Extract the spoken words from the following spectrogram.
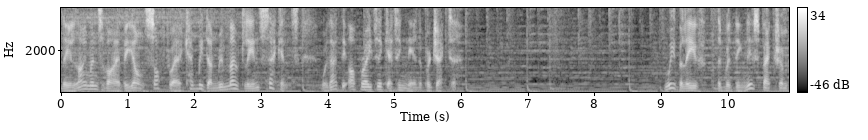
the alignment via Beyond software can be done remotely in seconds without the operator getting near the projector. We believe that with the new Spectrum,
